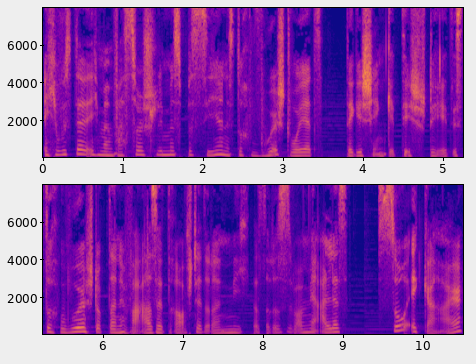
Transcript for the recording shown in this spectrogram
ich wusste, ich meine, was soll Schlimmes passieren? Ist doch wurscht, wo jetzt der Geschenketisch steht. Ist doch wurscht, ob da eine Vase draufsteht oder nicht. Also das war mir alles so egal,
